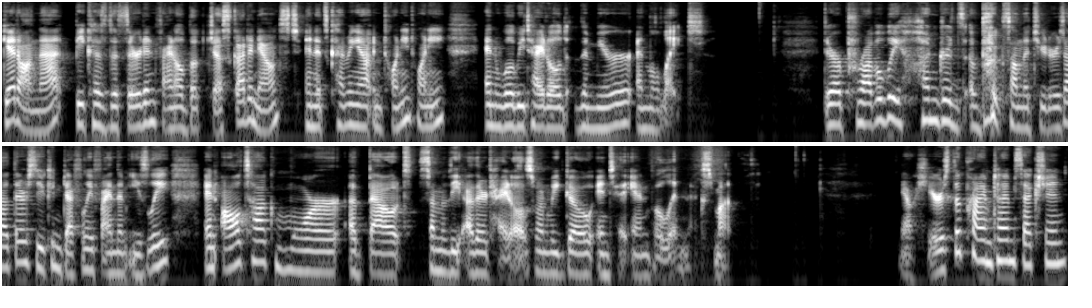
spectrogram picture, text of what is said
get on that because the third and final book just got announced and it's coming out in 2020 and will be titled The Mirror and the Light. There are probably hundreds of books on the Tudors out there, so you can definitely find them easily. And I'll talk more about some of the other titles when we go into Anne Boleyn next month. Now, here's the primetime section.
